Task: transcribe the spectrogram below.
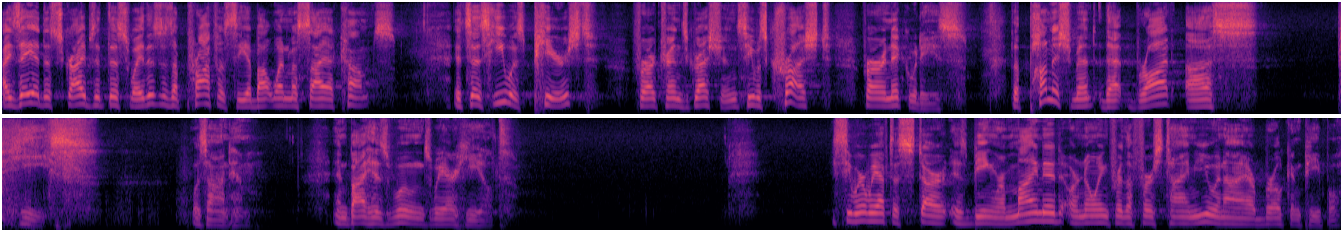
Isaiah describes it this way this is a prophecy about when Messiah comes. It says, He was pierced for our transgressions, he was crushed for our iniquities. The punishment that brought us peace was on him, and by his wounds we are healed. You see, where we have to start is being reminded or knowing for the first time you and I are broken people.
